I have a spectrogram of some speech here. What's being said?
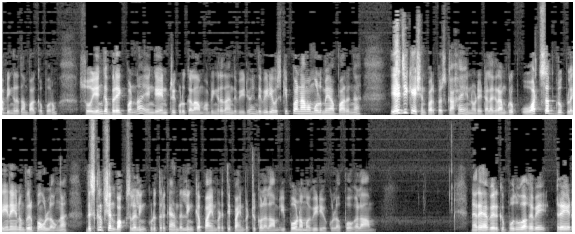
அப்படிங்கிறதான் பார்க்க போகிறோம் ஸோ எங்கே பிரேக் பண்ணால் எங்கே என்ட்ரி கொடுக்கலாம் அப்படிங்கிறதான் இந்த வீடியோ இந்த வீடியோவை ஸ்கிப் பண்ணாமல் முழுமையாக பாருங்கள் எஜுகேஷன் பர்பஸ்க்காக என்னுடைய டெலகிராம் குரூப் வாட்ஸ்அப் குரூப்பில் இணையனும் விருப்பம் உள்ளவங்க டிஸ்கிரிப்ஷன் பாக்ஸில் லிங்க் கொடுத்துருக்கேன். அந்த லிங்கை பயன்படுத்தி பயன்பெற்று கொள்ளலாம். இப்போது நம்ம வீடியோக்குள்ளே போகலாம். நிறையா பேருக்கு பொதுவாகவே ட்ரேட்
